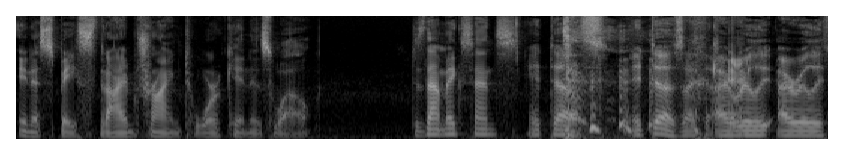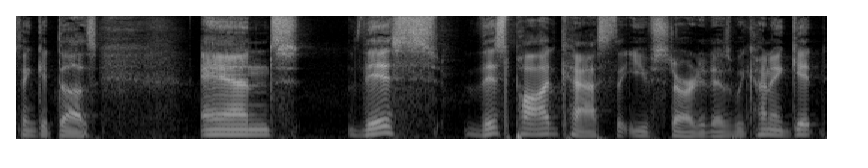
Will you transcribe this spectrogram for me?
in a space that I'm trying to work in as well. Does that make sense? It does. it does. I, okay. I really I really think it does. And this this podcast that you've started as we kind of get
